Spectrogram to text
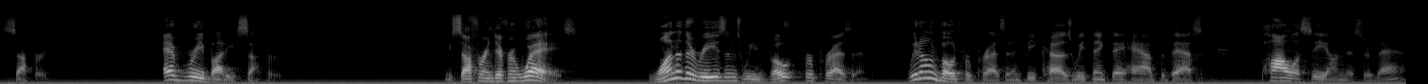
suffered. Everybody suffers. We suffer in different ways. One of the reasons we vote for president, we don't vote for president because we think they have the best policy on this or that.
